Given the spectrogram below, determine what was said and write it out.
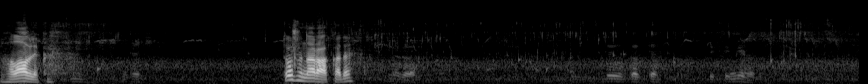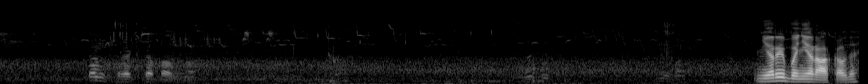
Главлика. Тоже на рака, да? Ни рыба, ни раков, да?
